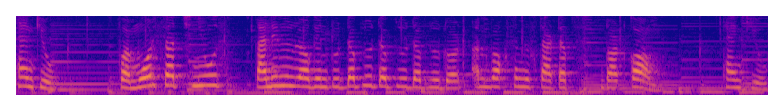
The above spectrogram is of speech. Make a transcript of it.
Thank you. For more such news, kindly log into www.unboxingstartups.com. Thank you.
